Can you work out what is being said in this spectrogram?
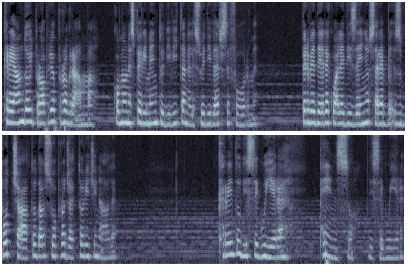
creando il proprio programma come un esperimento di vita nelle sue diverse forme, per vedere quale disegno sarebbe sbocciato dal suo progetto originale. Credo di seguire penso di seguire.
